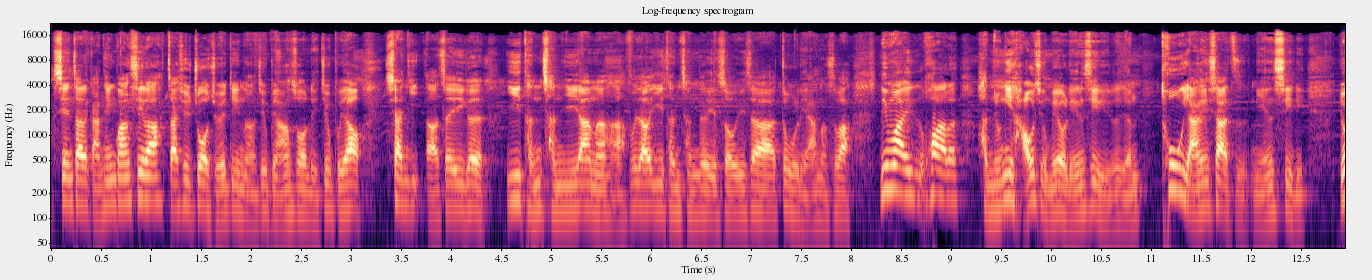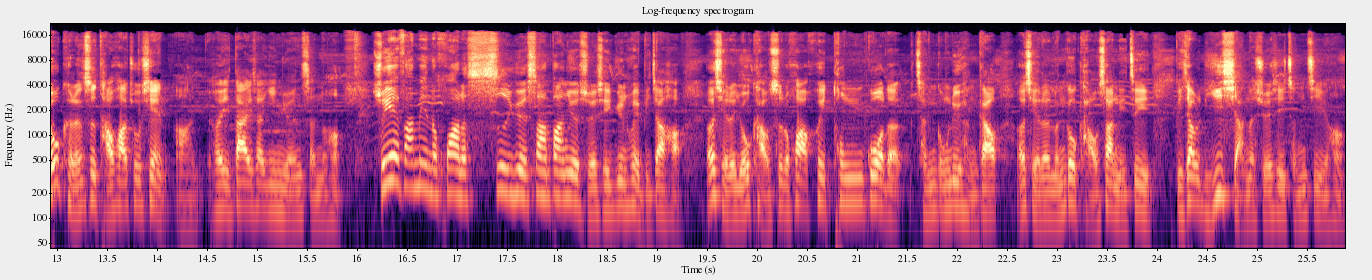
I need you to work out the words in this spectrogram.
现在的感情关系啦，再去做决定了。就比方说，你就不要像伊啊这一个伊藤诚一样呢啊，不知道伊藤诚可以收一下度量了是吧？另外一个话呢，很容易好久没有联系你的人，突然一下子联系你，有可能是桃花出现啊，可以带一下姻缘神哈。学业方面的话呢，四月上半月学习运会比较好，而且呢有考试的话会通过的成功率很高，而且呢能够考上你自己比较理想的学习成绩哈。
